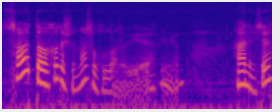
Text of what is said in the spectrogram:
Saat de arkadaşlar nasıl kullanılıyor ya bilmiyorum. Her neyse.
